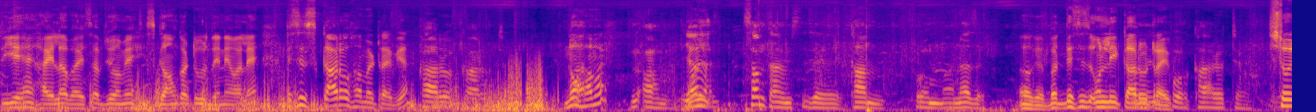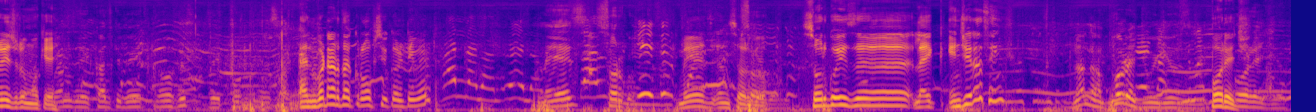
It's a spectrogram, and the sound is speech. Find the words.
तो ये है हाइला भाई साहब जो हमें इस गाँव का टूर देने वाले हैं। दिस इज़ कारो हमर ट्राइव या Karo Karo no Hamar sometimes come from another okay but this is only Karo tribe storage room okay and what are the crops you cultivate maize sorghum maize and sorghum sorghum is like engineer thing no no forage we use forage forage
